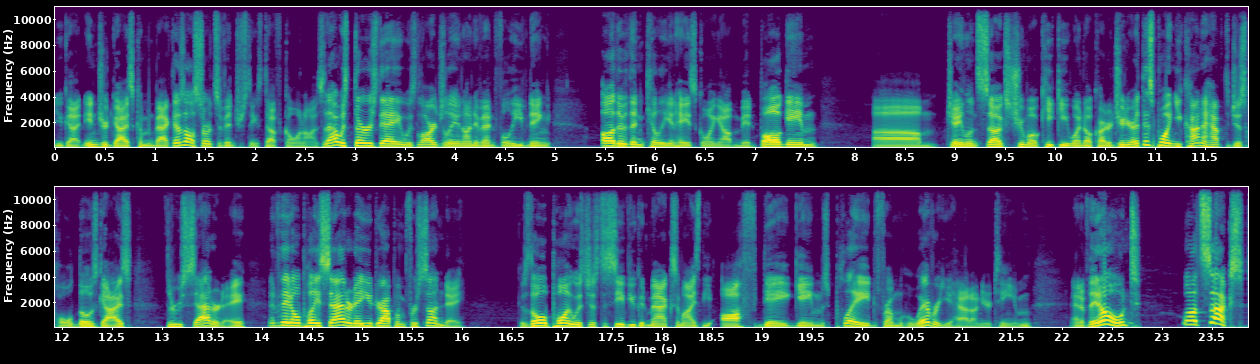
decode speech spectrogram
you got injured guys coming back. There's all sorts of interesting stuff going on. So that was Thursday. It was largely an uneventful evening, other than Killian Hayes going out mid ball game. Um, Jalen Suggs, Chuma Okeke, Wendell Carter Jr. At this point, you kind of have to just hold those guys through Saturday. And if they don't play Saturday, you drop them for Sunday. Because the whole point was just to see if you could maximize the off day games played from whoever you had on your team. And if they don't, well, it sucks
